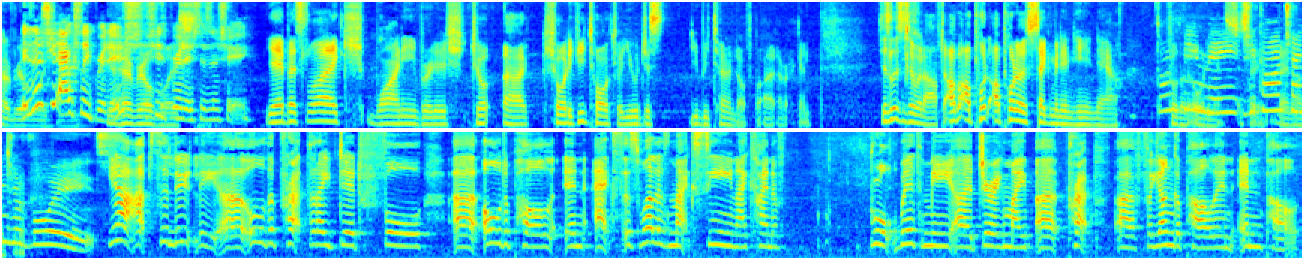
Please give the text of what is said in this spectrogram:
Her real Isn't voice she actually British? her real She's voice. British, isn't she? Yeah, but it's like whiny British. Uh, short, if you talk to her, you would just you'd be turned off by it. I reckon. Just listen to it after. I'll, I'll put I'll put a segment in here now. For the audience to see they know it's about. voice. Yeah, absolutely. Uh, all the prep that I did for uh, Older Pearl in X, as well as Maxine, I kind of brought with me uh, during my uh, prep uh, for Younger Pearl in in Pearl,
